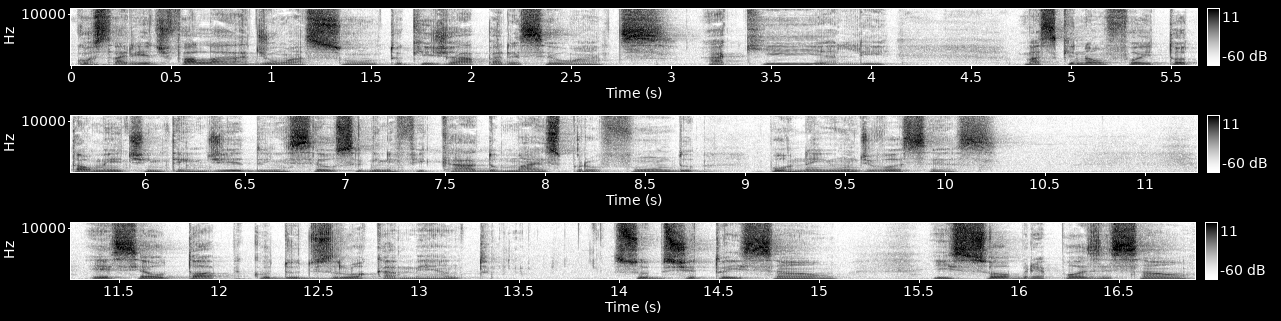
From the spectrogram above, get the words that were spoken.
gostaria de falar de um assunto que já apareceu antes, aqui e ali, mas que não foi totalmente entendido em seu significado mais profundo por nenhum de vocês. Esse é o tópico do deslocamento, substituição e sobreposição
